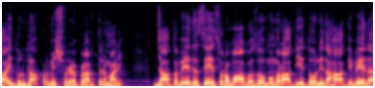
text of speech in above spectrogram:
ತಾಯಿ ದುರ್ಗಾ ಪರಮೇಶ್ವರನ ಪ್ರಾರ್ಥನೆ ಮಾಡಿ. ಜಾತವೇದಸೇ ಸುರವಾ ಬಸೋಮರಾತಿಯತೋ ನಿದಹಾತಿ ವೇದ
